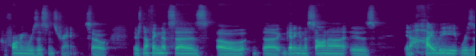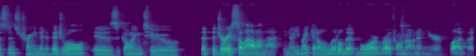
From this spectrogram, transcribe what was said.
performing resistance training. So there's nothing that says, oh, the getting in the sauna is in a highly resistance trained individual is going to that the jury is still out on that. You know, you might get a little bit more growth hormone in your blood, but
